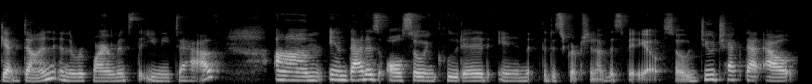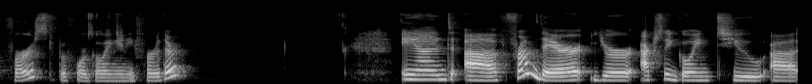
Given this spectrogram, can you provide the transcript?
get done and the requirements that you need to have. Um, and that is also included in the description of this video. So do check that out first before going any further. And uh, from there, you're actually going to, uh,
